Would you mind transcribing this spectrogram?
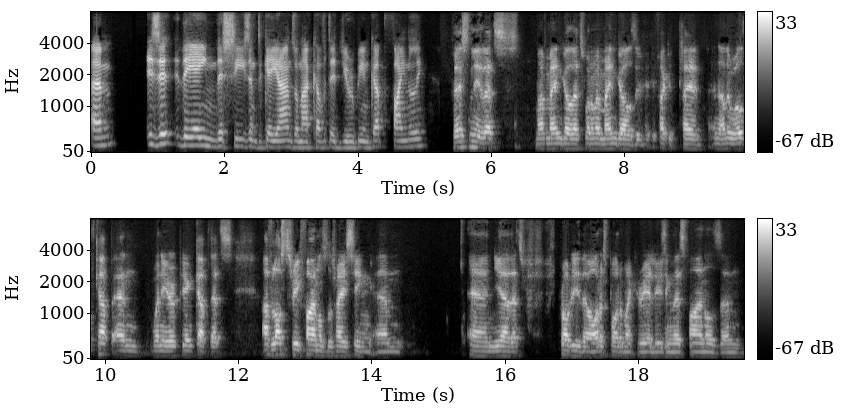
Um, is it the aim this season to get your hands on that coveted European Cup finally? Personally, that's my main goal. That's one of my main goals. If, if I could play another World Cup and win a European Cup, that's I've lost three finals with racing, um, and yeah, that's probably the hardest part of my career, losing those finals. Um,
